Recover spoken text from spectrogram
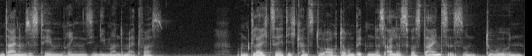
In deinem System bringen sie niemandem etwas. Und gleichzeitig kannst du auch darum bitten, dass alles, was deins ist und du in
